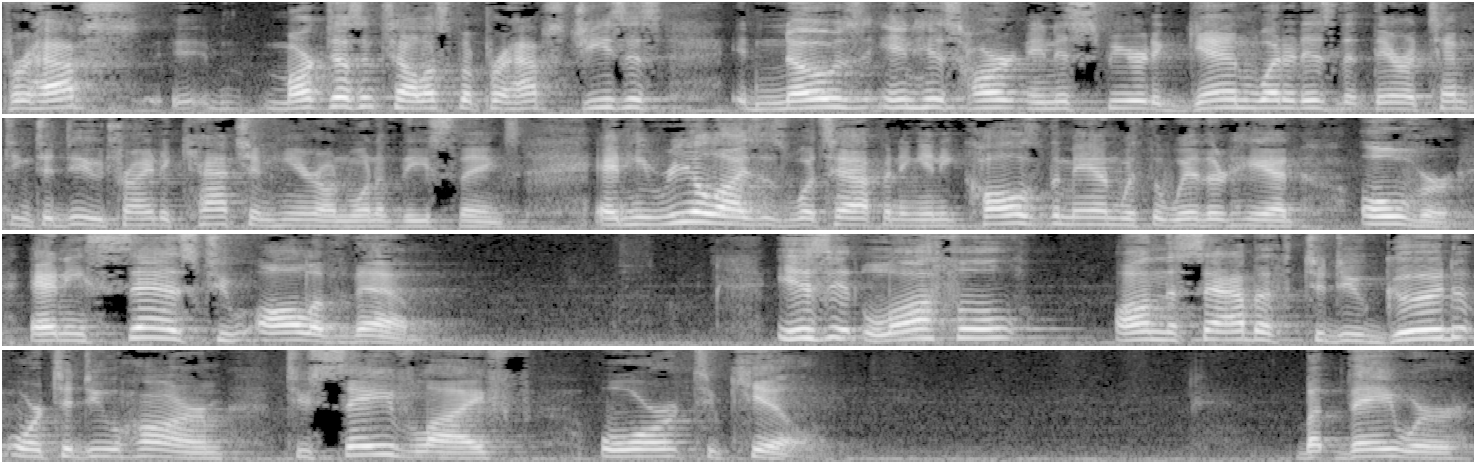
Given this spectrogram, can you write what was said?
Perhaps, Mark doesn't tell us, but perhaps Jesus knows in his heart and in his spirit again what it is that they're attempting to do, trying to catch him here on one of these things. And he realizes what's happening, and he calls the man with the withered hand over, and he says to all of them, Is it lawful on the Sabbath to do good or to do harm, to save life or to kill? But they were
